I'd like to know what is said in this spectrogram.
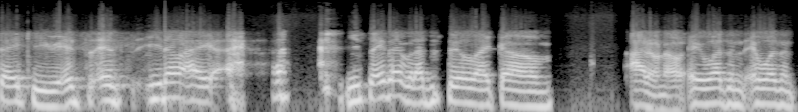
Thank you. It's it's you know I you say that, but I just feel like um I don't know. It wasn't it wasn't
